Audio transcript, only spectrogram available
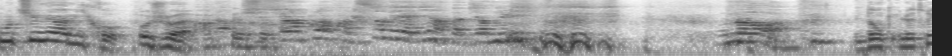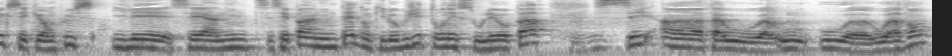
Ou tu mets un micro au choix. Non, je suis un peu en train de sauver la vie à un papillon de nuit. Mort. Donc le truc c'est qu'en plus il est c'est un c'est pas un Intel donc il est obligé de tourner sous Léopard. C'est un enfin ou ou ou, euh, ou avant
